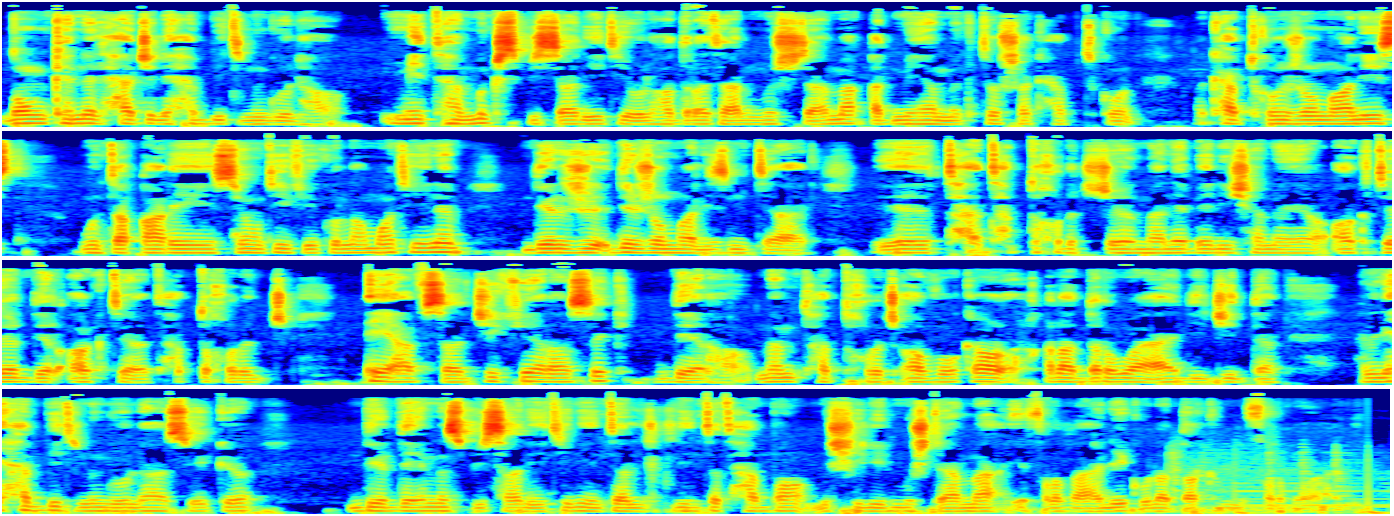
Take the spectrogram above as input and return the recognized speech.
دونك أنا الحاجة اللي حبيت نقولها مي تهمكش سبيساليتي والهضرة تاع المجتمع قد ما يهمك توش راك حاب تكون. راك حاب تكون جورناليست وأنت قاري سيونتيفيك ولا ماتينم دير دير journalisme تاعك. تحب تخرج ما على باليش انايا acteur دير acteur تحب تخرج اي عفسة تجيك في راسك ديرها. même تحب تخرج avocat روح اقرا droit عادي جدا. اللي حبيت نقولها c'est que دير دائما spécialité. اللي انت اللي انت تحبها ماشي اللي المجتمع يفرضها عليك ولا دارك يفرضوها عليك.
